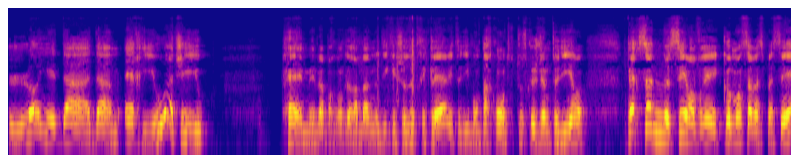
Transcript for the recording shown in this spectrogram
לא ידע האדם איך יהיו עד שיהיו. Mais là par contre le Rambam nous dit quelque chose de très clair. Il te dit bon par contre tout ce que je viens de te dire, personne ne sait en vrai comment ça va se passer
